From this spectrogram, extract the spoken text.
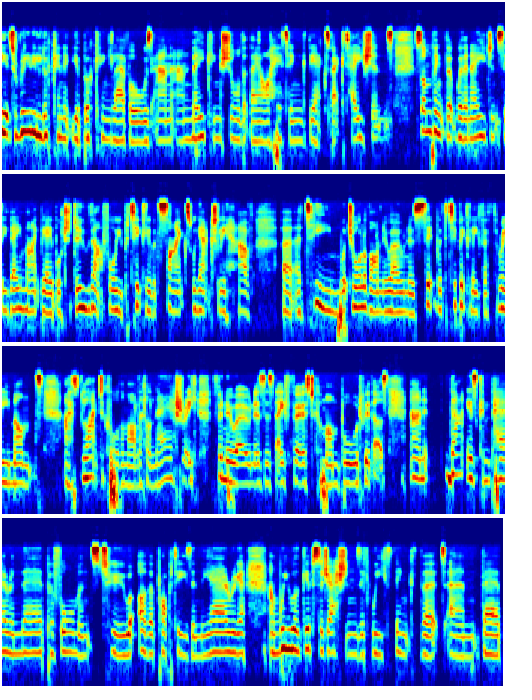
it's really looking at your booking levels and, and making sure that they are hitting the expectations. Something that with an agency, they might be able to do that for you, particularly with Sykes. We actually have a, a team which all of our new owners sit with typically for three months. I like to call them our little nursery for new owners as they first come on board with us. And that is comparing their performance to other properties in the area and we will give suggestions if we think that um, their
